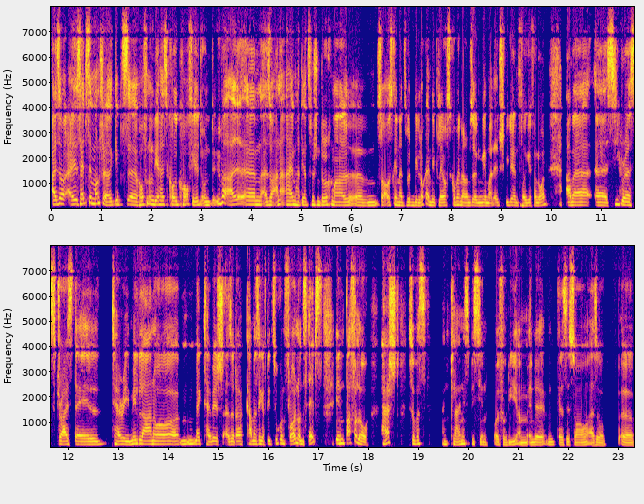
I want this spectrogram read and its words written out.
also äh, selbst in Montreal gibt es äh, Hoffnung, die heißt Cole Caulfield und überall, ähm, also Anaheim hat ja zwischendurch mal ähm, so ausgesehen, als würden die locker in die Playoffs kommen, dann haben sie irgendwie mal elf Spiele in Folge verloren. Aber äh, Seagrass, Drysdale, Terry, Milano, McTavish, also da kann man sich auf die Zukunft freuen und selbst in Buffalo herrscht sowas ein kleines bisschen Euphorie am Ende der Saison. Also äh,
